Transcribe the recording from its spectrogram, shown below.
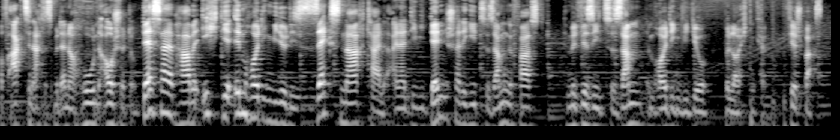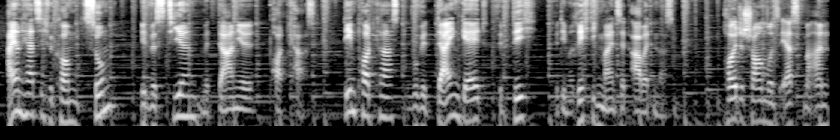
auf Aktien achtest mit einer hohen Ausschüttung. Deshalb habe ich dir im heutigen Video die sechs Nachteile einer Dividendenstrategie zusammengefasst, damit wir sie zusammen im heutigen Video beleuchten können. Viel Spaß! Hi und herzlich willkommen zum Investieren mit Daniel Podcast. Dem Podcast, wo wir dein Geld für dich mit dem richtigen Mindset arbeiten lassen. Heute schauen wir uns erstmal an,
